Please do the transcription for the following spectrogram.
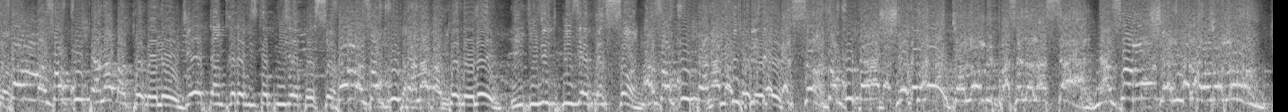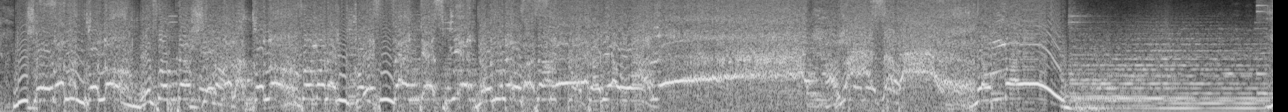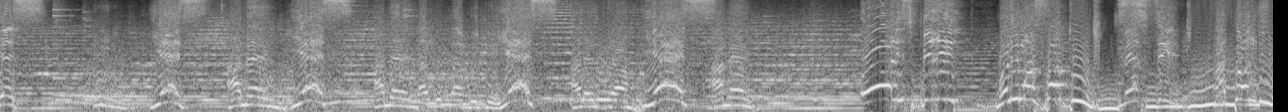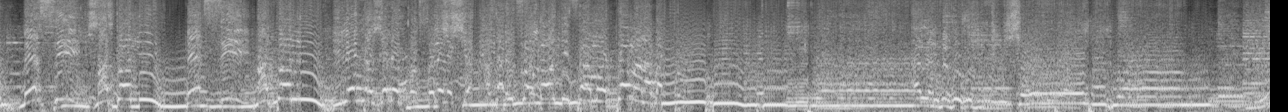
Dieu est en train de visiter plusieurs personnes. Il visite plusieurs personnes. na bato Plusieurs personnes. Je vois la colombe passer dans la salle. Je vois la colombe. Je vois la colombe. Je vois la Le Saint-Esprit est. Yes. Yes. amen Yes. amen Yes. alleluya Yes. amen Holy Spirit. molimo santu Merci. matondi Merci. matondi Merci. matondi Il est en train de consoler les bato Alléluia.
